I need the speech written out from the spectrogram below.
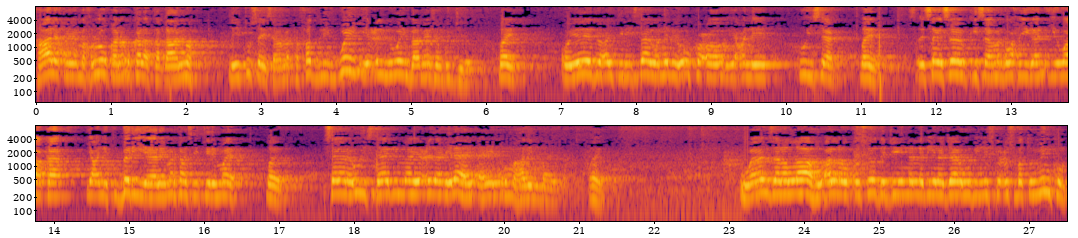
khaaliqa iyo makhluuqana u kala taqaano yay tusaysaa marka fadli weyn iyo cilmi weyn baa meeshan ku jiro. Ayb hooyadeed waxay tihi istaagoo nebiga u kaco yacnii u istaag. Ayb isaga sababkiisa marka waxyigan iyo waa ka yacni ku beri yeelay markaasay tihi maya ayb isagana u istaagi maayo cidaan ilaahay ahayna u mahadin maayo ayb وأنزل الله alla wuxuu soo dejiyey إن الذيina جاءوu بالفki cصبة miنكم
